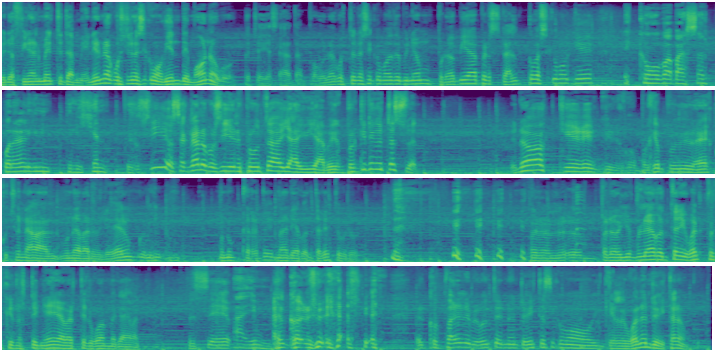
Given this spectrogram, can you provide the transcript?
Pero finalmente también era una cuestión así como bien de mono. O sea, tampoco una cuestión así como de opinión propia, personal, como así como que. Es como para pasar por alguien inteligente. Sí, o sea, claro, por si yo les preguntaba, ya, ya, ¿por qué te gusta Sweat? No, es que, que, por ejemplo, una vez escuché una, una barbaridad en un, en un carrete, no haría contar esto, pero. pero, pero yo me lo voy a contar igual porque no tenía idea, aparte el guan me cae mal. Entonces, Ay, al, compadre le pregunta en una entrevista así como que el guan lo entrevistaron. po.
